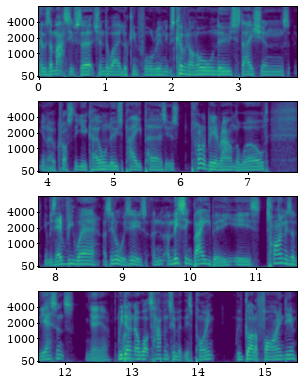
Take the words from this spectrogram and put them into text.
there was a massive search underway looking for him. It was covered on all news stations, you know, across the UK, all newspapers. It was probably around the world. It was everywhere, as it always is. And a missing baby is time is of the essence. Yeah, yeah. We don't know what's happened to him at this point. We've got to find him.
